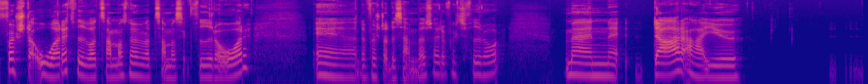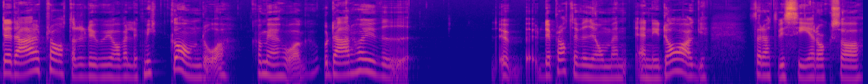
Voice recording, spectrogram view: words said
första året vi var tillsammans. Nu har vi varit tillsammans i fyra år. Eh, den första december så är det faktiskt fyra år. Men där är ju... Det där pratade du och jag väldigt mycket om då, kommer jag ihåg. Och där har ju vi... eh, Det pratar vi om än, än idag. För att vi ser också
